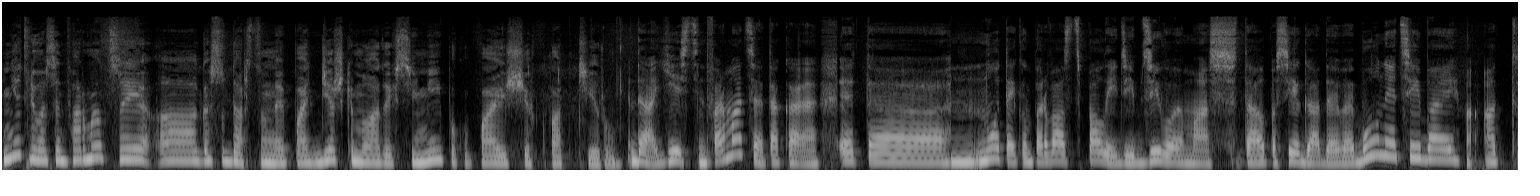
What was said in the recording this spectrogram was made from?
Нет ли у вас информации о государственной поддержке молодых семей, покупающих квартиру? Да, есть информация такая. Это noteikumi par valsts palīdzību dzīvojamās telpas iegādai vai būvniecībai от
